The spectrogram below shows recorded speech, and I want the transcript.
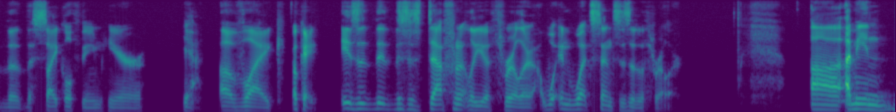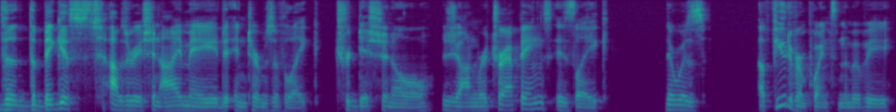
the, the cycle theme here. Yeah. Of like, okay, is it this is definitely a thriller? In what sense is it a thriller? Uh, I mean, the the biggest observation I made in terms of like traditional genre trappings is like there was a few different points in the movie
